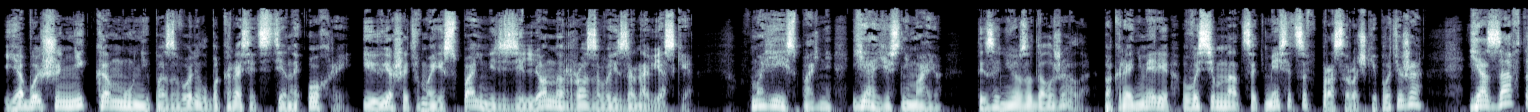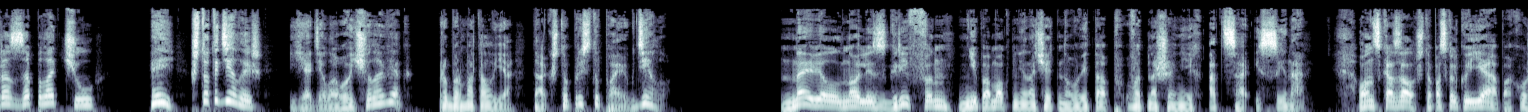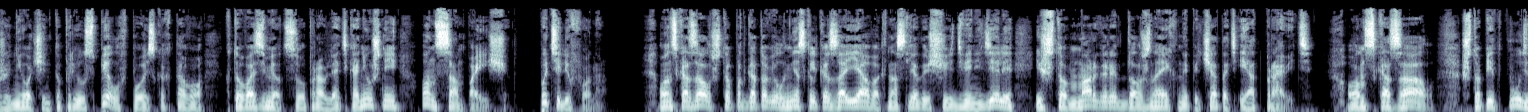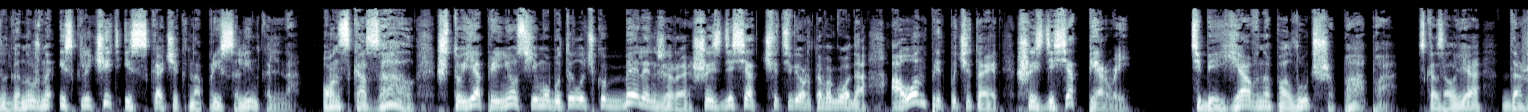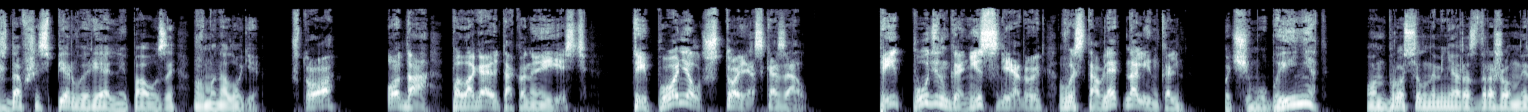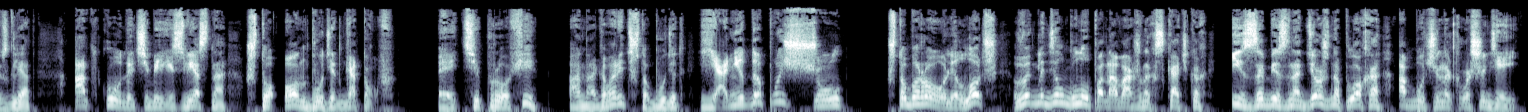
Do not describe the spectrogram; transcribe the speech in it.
Я больше никому не позволил бы красить стены охрой и вешать в моей спальне зелено-розовые занавески. «В моей спальне. Я ее снимаю. Ты за нее задолжала. По крайней мере, 18 месяцев просрочки платежа. Я завтра заплачу», «Эй, что ты делаешь?» «Я деловой человек», — пробормотал я, «так что приступаю к делу». Невил Ноллис Гриффин не помог мне начать новый этап в отношениях отца и сына. Он сказал, что поскольку я, похоже, не очень-то преуспел в поисках того, кто возьмется управлять конюшней, он сам поищет. По телефону. Он сказал, что подготовил несколько заявок на следующие две недели и что Маргарет должна их напечатать и отправить. Он сказал, что Пит Пудинга нужно исключить из скачек на приз Линкольна. Он сказал, что я принес ему бутылочку Беллинджера 64-го года, а он предпочитает 61-й. «Тебе явно получше, папа», — сказал я, дождавшись первой реальной паузы в монологе. «Что? О да, полагаю, так оно и есть. Ты понял, что я сказал? Пит Пудинга не следует выставлять на Линкольн. «Почему бы и нет?» Он бросил на меня раздраженный взгляд. «Откуда тебе известно, что он будет готов?» «Эти профи. Она говорит, что будет...» «Я не допущу, чтобы Роули Лодж выглядел глупо на важных скачках из-за безнадежно плохо обученных лошадей».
